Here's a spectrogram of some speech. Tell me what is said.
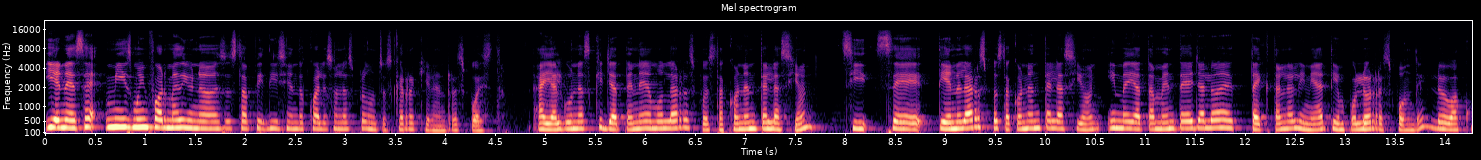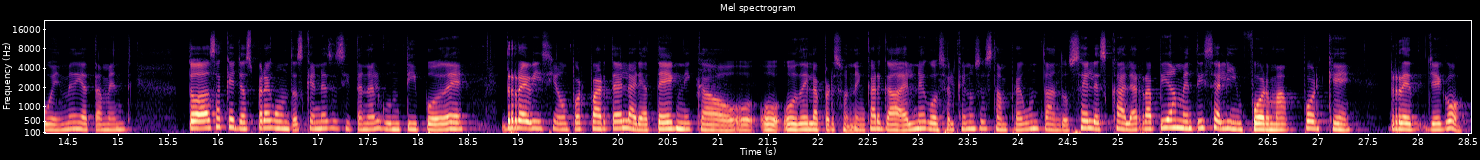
y en ese mismo informe de una vez está diciendo cuáles son las preguntas que requieren respuesta. Hay algunas que ya tenemos la respuesta con antelación. Si se tiene la respuesta con antelación, inmediatamente ella lo detecta en la línea de tiempo, lo responde, lo evacúa inmediatamente. Todas aquellas preguntas que necesitan algún tipo de revisión por parte del área técnica o, de la persona encargada del negocio al que nos están preguntando, se le escala rápidamente y se le informa por qué red llegó.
